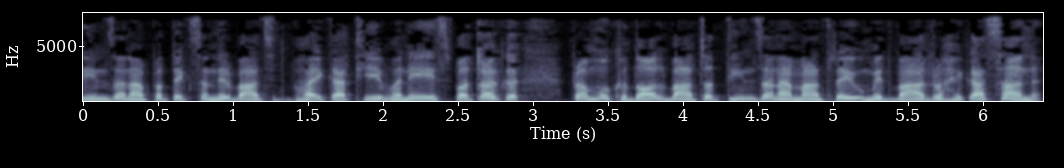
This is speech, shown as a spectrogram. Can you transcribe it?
तीनजना प्रत्यक्ष निर्वाचित भएका थिए भने यसपटक प्रमुख दलबाट तीनजना मात्रै उम्मेद्वार रहेका छन्।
